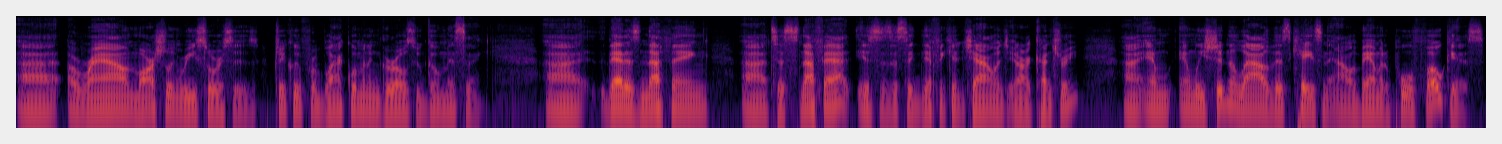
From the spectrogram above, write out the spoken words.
uh, around marshaling resources, particularly for black women and girls who go missing, that is nothing to snuff at. This is a significant challenge in our country. Uh, and and we shouldn't allow this case in Alabama to pull focus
